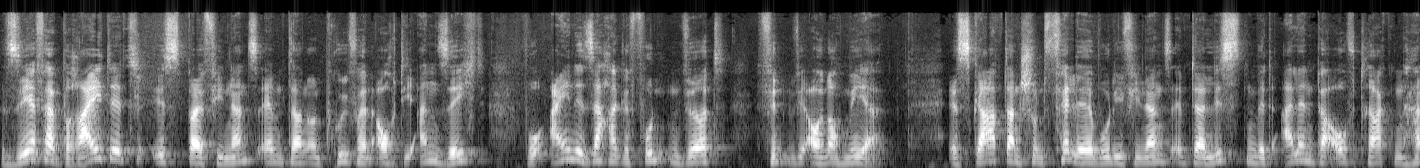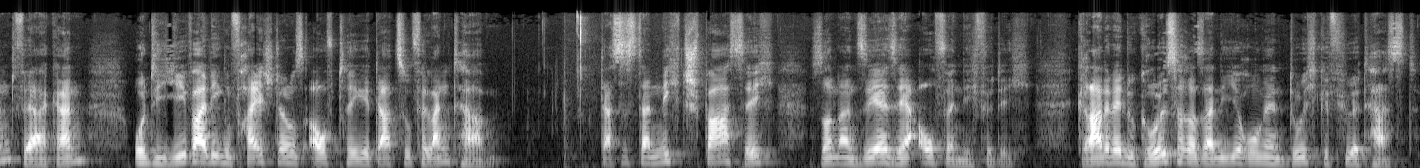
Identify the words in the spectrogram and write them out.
Sehr verbreitet ist bei Finanzämtern und Prüfern auch die Ansicht, wo eine Sache gefunden wird, finden wir auch noch mehr. Es gab dann schon Fälle, wo die Finanzämter Listen mit allen beauftragten Handwerkern und die jeweiligen Freistellungsaufträge dazu verlangt haben. Das ist dann nicht spaßig, sondern sehr, sehr aufwendig für dich. Gerade wenn du größere Sanierungen durchgeführt hast.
